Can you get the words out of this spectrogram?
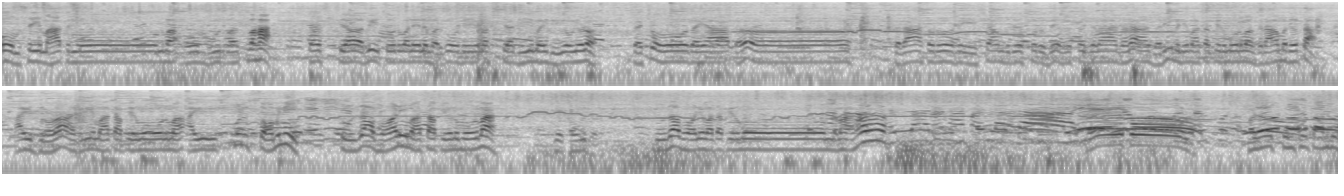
ओम श्री महात्मो नमः ओम भूत स्वहा, तस्य वितुर्वणेन भर्गो देवस्य धीमहि धियो यो प्रचोदयात्। सदा सर्वेषां हृदयस्वरूपे जनार्दना गरी म्हणजे माता पिरमोरमा ग्रामदेवता आई माता आई कुल स्वामिनी तुळजा भवानी माता पिरमोरमा जे खाऊ तुळजा भवानी माता पिरमो नमः. हळद कुंकू तांदूळ.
